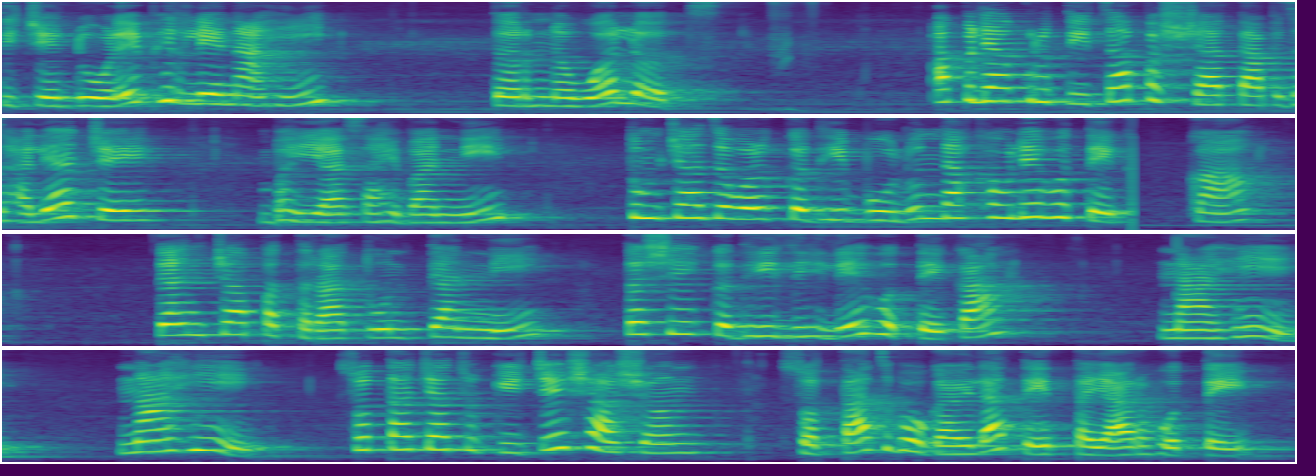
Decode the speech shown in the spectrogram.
तिचे डोळे फिरले नाही तर नवलच. आपल्या कृतीचा पश्चाताप झाल्याचे भैयासाहेबांनी तुमच्याजवळ कधी बोलून दाखवले होते का? त्यांच्या पत्रातून त्यांनी तसे कधी लिहिले होते का? नाही नाही. स्वतःच्या चुकीचे शासन स्वतःच भोगायला ते तयार होते.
